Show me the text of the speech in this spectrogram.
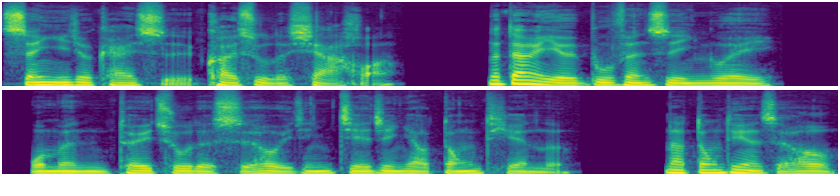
生意就开始快速的下滑。那当然有一部分是因为我们推出的时候已经接近要冬天了，那冬天的时候。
